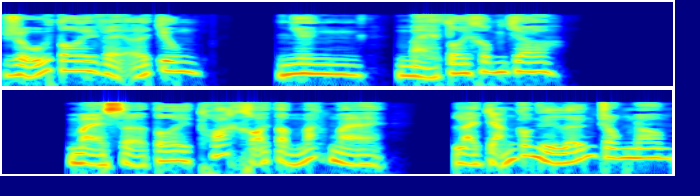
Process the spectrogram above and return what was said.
rủ tôi về ở chung, nhưng mẹ tôi không cho. Mẹ sợ tôi thoát khỏi tầm mắt mẹ, lại chẳng có người lớn trong non,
